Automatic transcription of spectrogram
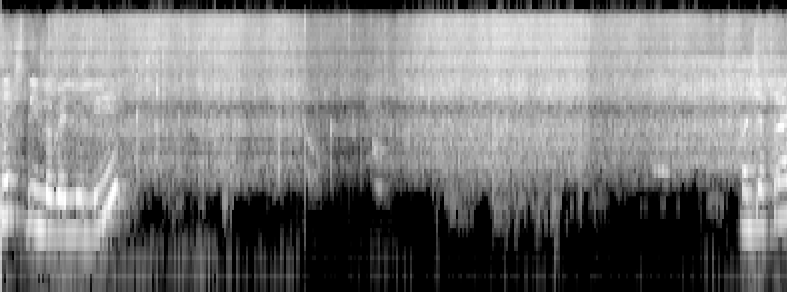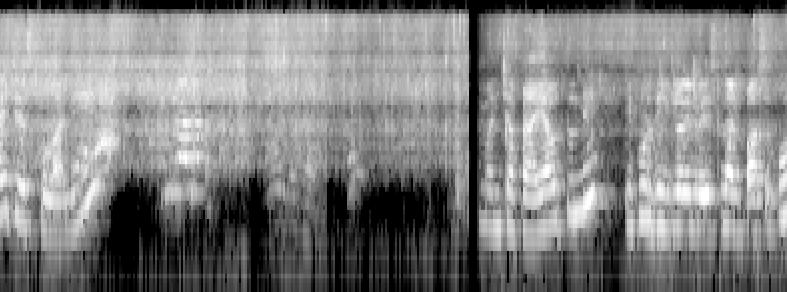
నెక్స్ట్ దీనిలో వెల్లుల్లి మంచిగా ఫ్రై చేసుకోవాలి మంచిగా ఫ్రై అవుతుంది ఇప్పుడు దీంట్లో నేను వేస్తున్నాను పసుపు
